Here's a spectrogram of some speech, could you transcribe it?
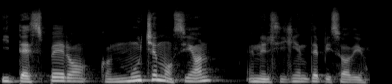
y te espero con mucha emoción en el siguiente episodio.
